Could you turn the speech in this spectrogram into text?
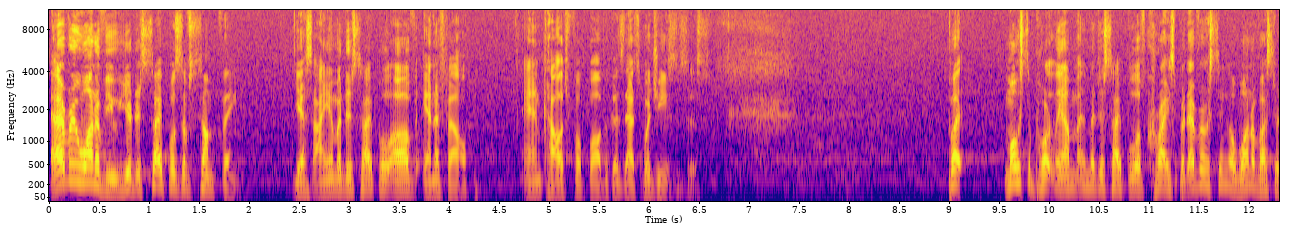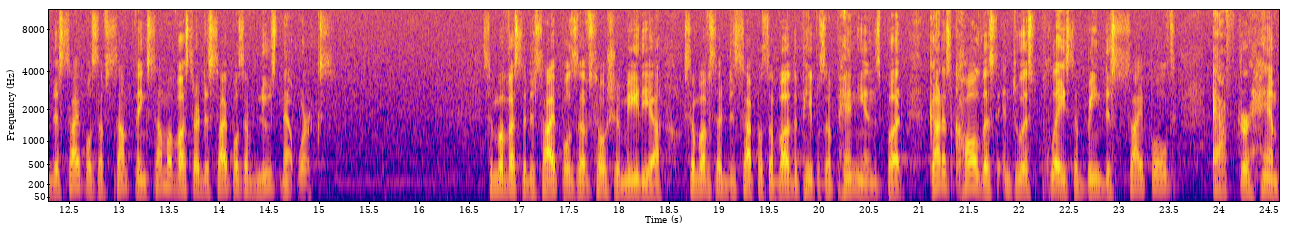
Every one of you, you're disciples of something. Yes, I am a disciple of NFL and college football because that's what Jesus is. But most importantly, I'm a disciple of Christ, but every single one of us are disciples of something. Some of us are disciples of news networks. Some of us are disciples of social media. Some of us are disciples of other people's opinions. But God has called us into this place of being discipled after Him.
